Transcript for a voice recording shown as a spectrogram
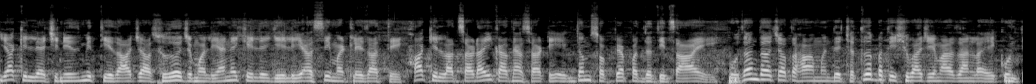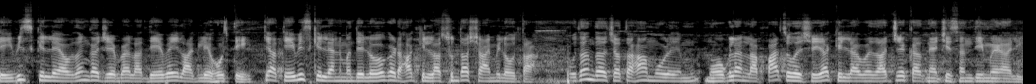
या किल्ल्याची निर्मिती राजा सूरजमल याने केली गेली असे म्हटले जाते. हा किल्ला चढाई करण्यासाठी एकदम सोप्या पद्धतीचा आहे. पुरंदरच्या तहामध्ये छत्रपती शिवाजी महाराजांना एकूण तेवीस किल्ले औरंगजेबाला देवे लागले होते. त्या तेवीस किल्ल्यांमध्ये लोहगड हा किल्ला सुद्धा सामील होता. पुरंदरच्या तहामुळे मोगलांना पाच वर्षे या किल्ल्यावर राज्य करण्याची संधी मिळाली.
